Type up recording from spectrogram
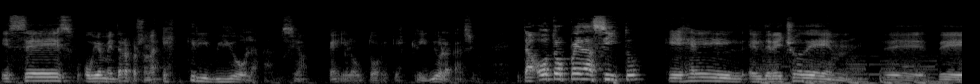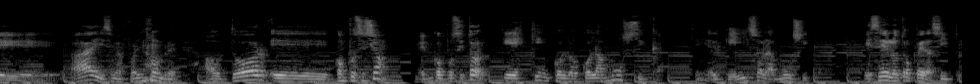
Ese es obviamente la persona que escribió la canción. El autor, el que escribió la canción. Está otro pedacito que es el, el derecho de, de, de- Ay, se me fue el nombre. Autor, eh, composición. El compositor, que es quien colocó la música. ¿sí? El que hizo la música. Ese es el otro pedacito.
